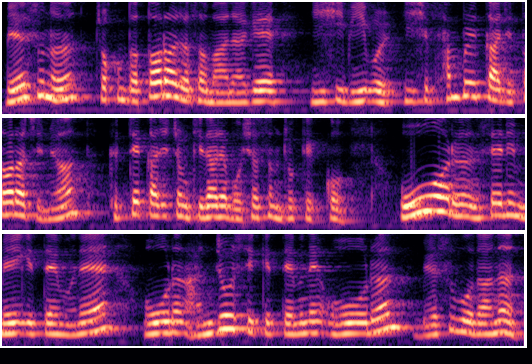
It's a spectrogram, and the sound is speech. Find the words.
매수는 조금 더 떨어져서 만약에 22불, 23불까지 떨어지면 그때까지 좀 기다려 보셨으면 좋겠고 5월은 세린 매이기 때문에 5월은 안 좋을 수 있기 때문에 5월은 매수보다는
